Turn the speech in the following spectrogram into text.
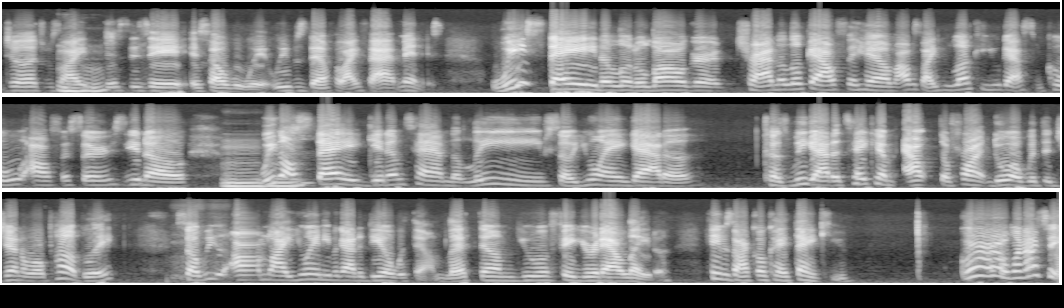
Judge was like, Mhm. this is it, it's over with. We was there for like five minutes. We stayed a little longer trying to look out for him. I was like, lucky you got some cool officers, you know. Mhm. We gonna stay, get him time to leave, so you ain't gotta, cause we gotta take him out the front door with the general public. So we, I'm like, you ain't even got to deal with them. Let them. You will figure it out later. He was like, okay, thank you, girl. When I you,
